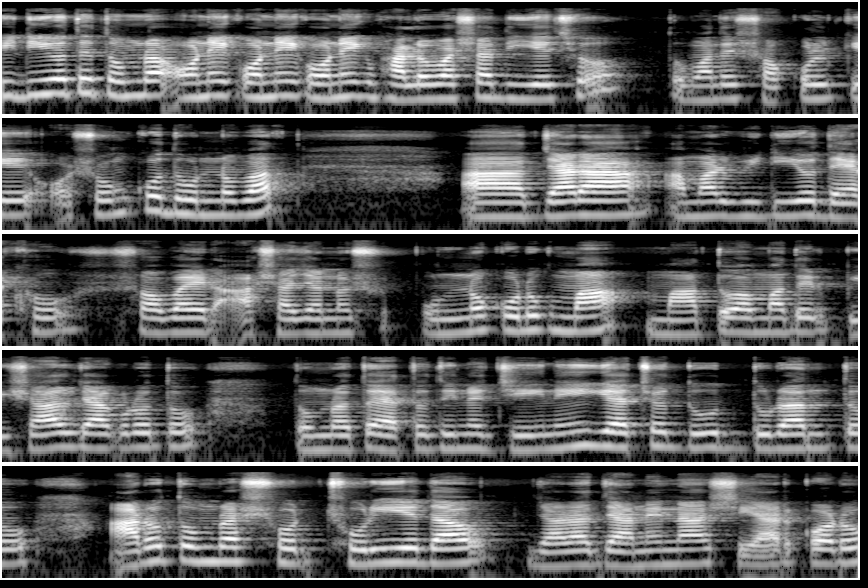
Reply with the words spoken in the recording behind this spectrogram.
ভিডিওতে তোমরা অনেক অনেক অনেক ভালোবাসা দিয়েছ। তোমাদের সকলকে অসংখ্য ধন্যবাদ। আর যারা আমার ভিডিও দেখো, সবাইয়ের আশা যেন পূর্ণ করুক মা। মা তো আমাদের বিশাল জাগ্রত। তোমরা তো এতদিনে জেনেই গেছো, দূর দূরান্ত। আরও তোমরা ছড়িয়ে দাও, যারা জানে না, শেয়ার করো।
